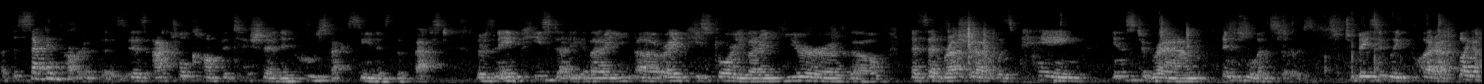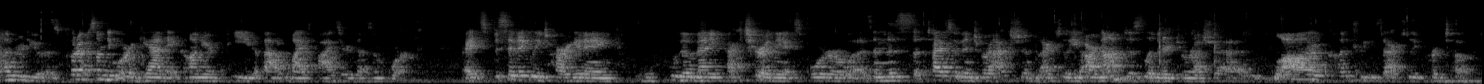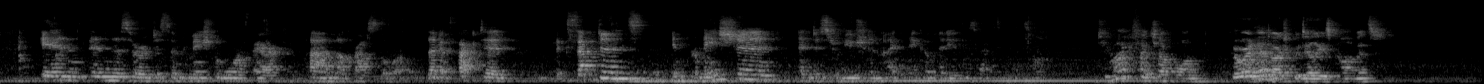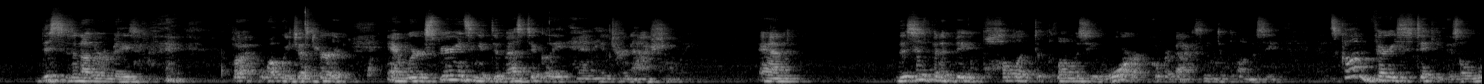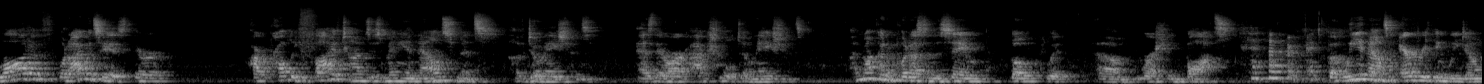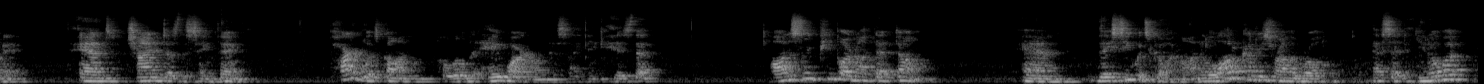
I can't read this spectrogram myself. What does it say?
But the second part of this is actual competition in whose vaccine is the best. There was an AP study about a uh, or AP story about a year ago that said Russia was paying Instagram influencers to basically put up like 100 euros, put up something organic on your feed about why Pfizer doesn't work, right? Specifically targeting who the manufacturer and the exporter was. And this types of interactions actually are not just limited to Russia. A lot of countries actually partook in, in this sort of disinformation warfare um, across the world that affected acceptance, information, and distribution, I think, of many of these vaccines as well. Do you mind if I jump on Go right ahead. Dr. Bhadelia's comments? This is another amazing thing, what, what we just heard. And we're experiencing it domestically and internationally. And this has been a big public diplomacy war over vaccine diplomacy. It's gone very sticky. There's a lot of, what I would say is there are, probably five times as many announcements of donations as there are actual donations. I'm not going to put us in the same boat with um, Russian bots, but we announce everything we donate, and China does the same thing. Part of what's gone a little bit haywire on this, I think, is that honestly, people are not that dumb. And they see what's going on. And a lot of countries around the world have said, you know what?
